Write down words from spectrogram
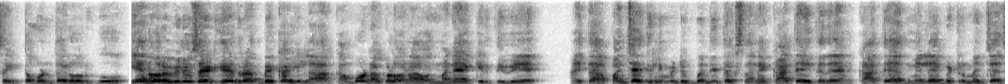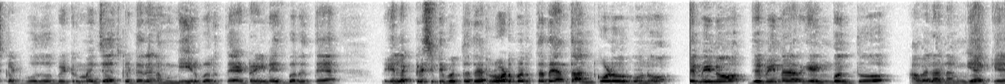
ಸೈಟ್ ತಗೊಳ್ತಾ ಇರೋರ್ಗು. ಏನು ರೆವಿನ್ಯೂ ಸೈಟ್ಗೆ ಎದುರದ್ ಬೇಕಾಗಿಲ್ಲ. ಕಾಂಪೌಂಡ್ ಹಾಕೊಳ್ಳೋಣ, ಒಂದು ಮನೆ ಹಾಕಿರ್ತೀವಿ. ಆಯ್ತಾ? ಪಂಚಾಯತಿ ಲಿಮಿಟಿಗೆ ಬಂದಿದ ತಕ್ಷಣ ಖಾತೆ ಆಯ್ತದೆ. ಖಾತೆ ಆದಮೇಲೆ ಬೆಟರ್ಮೆಂಟ್ ಚಾರ್ಜ್ ಕಟ್ಬೋದು. ಬೆಟರ್ಮೆಂಟ್ ಚಾರ್ಜ್ ಕಟ್ಟಿದ್ರೆ ನಮ್ಗೆ ನೀರು ಬರುತ್ತೆ ಡ್ರೈನೇಜ್ ಬರುತ್ತೆ ಎಲೆಕ್ಟ್ರಿಸಿಟಿ ಬರ್ತದೆ ರೋಡ್ ಬರ್ತದೆ ಅಂತ ಅನ್ಕೊಳ್ಳೋರ್ಗು ಜಮೀನು ಜಮೀನವ್ರಿಗೆ ಹೆಂಗ್ ಬಂತು? ಅವೆಲ್ಲ ನಮ್ಗೆ ಯಾಕೆ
